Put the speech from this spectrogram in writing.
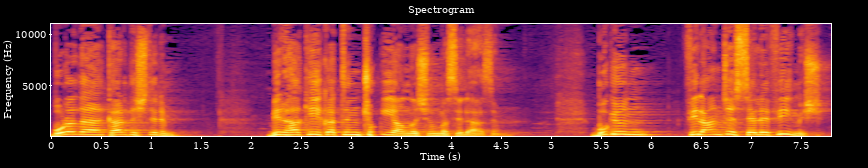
Burada kardeşlerim bir hakikatin çok iyi anlaşılması lazım. Bugün filanca selefiymiş,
